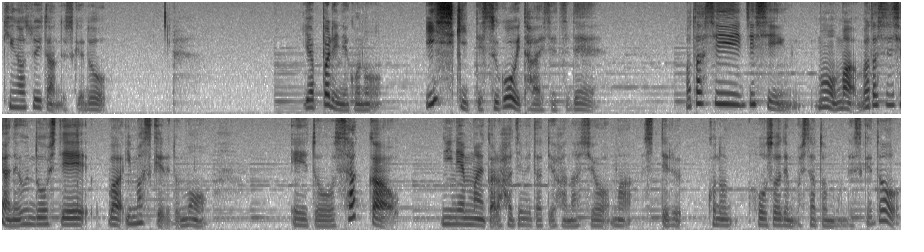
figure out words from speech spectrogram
気が付いたんですけどやっぱりねこの意識ってすごい大切で私自身もまあ私自身はね運動してはいますけれども、えーと、サッカーを2年前から始めたという話を、まあ、知ってるこの放送でもしたと思うんですけど、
